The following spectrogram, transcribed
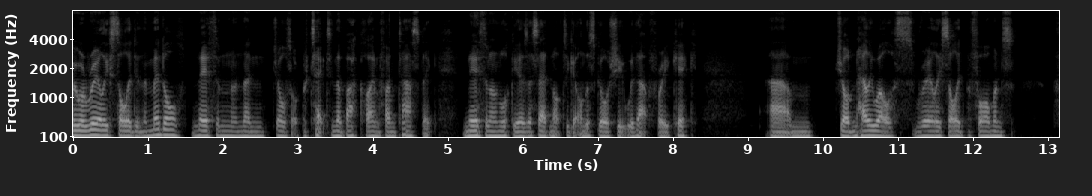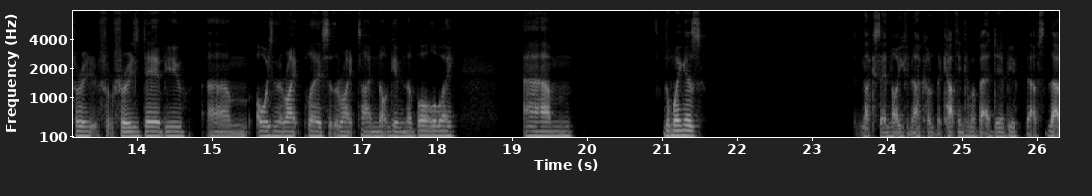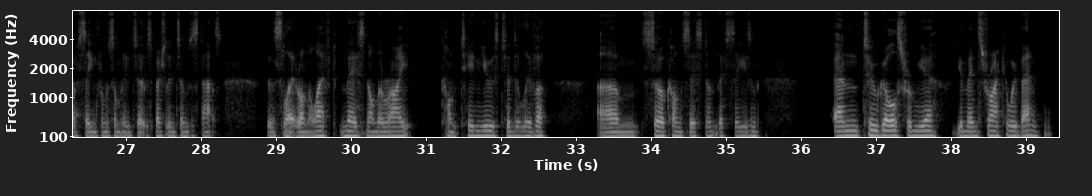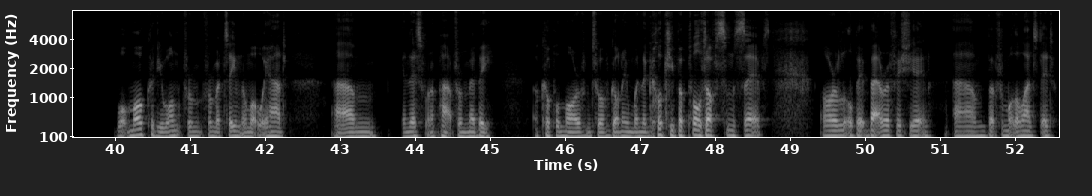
We were really solid in the middle. Nathan and then Joel sort of protecting the back line, fantastic. Nathan unlucky, as I said, not to get on the score sheet with that free kick. Um, Jordan Helliwell, really solid performance for for, for his debut. Um, always in the right place at the right time, not giving the ball away. Um, the wingers, like I said, not even I can't, I can't think of a better debut that I've, that I've seen from someone, in terms, especially in terms of stats, than Slater on the left. Mason on the right continues to deliver, um, so consistent this season, and two goals from your your main striker with Ben. What more could you want from from a team than what we had um, in this one? Apart from maybe a couple more of them to have gone in when the goalkeeper pulled off some saves, or a little bit better officiating. Um, but from what the lads did,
